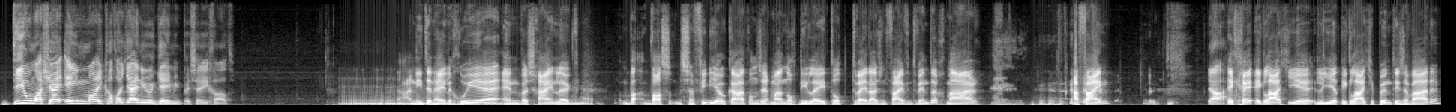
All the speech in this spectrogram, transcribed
Dion, als jij één mic had, had jij nu een gaming PC gehad. Ja, niet een hele goeie. En waarschijnlijk wa- was zijn videokaart dan zeg maar nog delayed tot 2025. Maar, afijn. Ja, Ik, ge- ik, laat je, ik laat je punt in zijn waarde.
